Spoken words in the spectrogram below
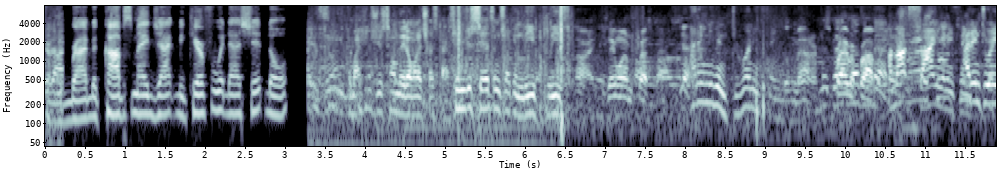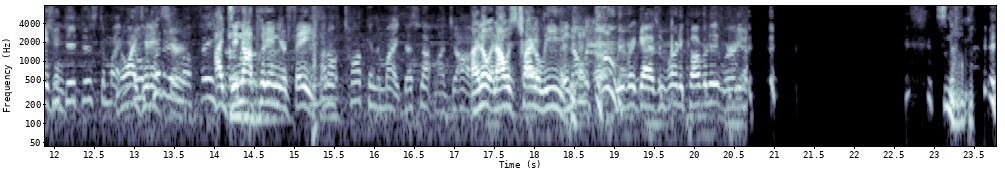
Trying to bribe the cops, man. Jack, be careful with that shit, though. Why can't you just tell them they don't want to trespass? Can you just say it to them so I can leave, please? All right, because they want them trespass. I didn't even do anything. Doesn't matter. It's private property. I'm not signing anything. I didn't do anything. You did this to Mike. No, You I didn't, put it in sir. my face, I did not put it in your face. I don't talk in the mic. That's not my job. I know, and I was trying to leave. Number two. We've already, guys, we've already covered it. We're already It's not my,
